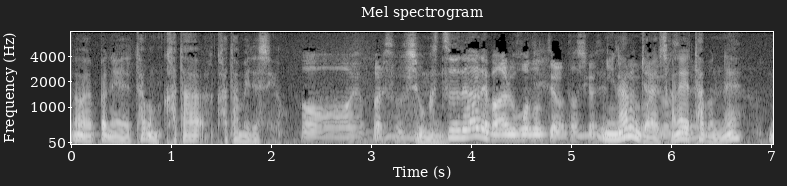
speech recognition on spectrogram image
だからやっぱね多分硬硬めですよ。ああやっぱりその食通であればあるほどっていうのは確かにになるんじゃないですかね多分分ね、う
